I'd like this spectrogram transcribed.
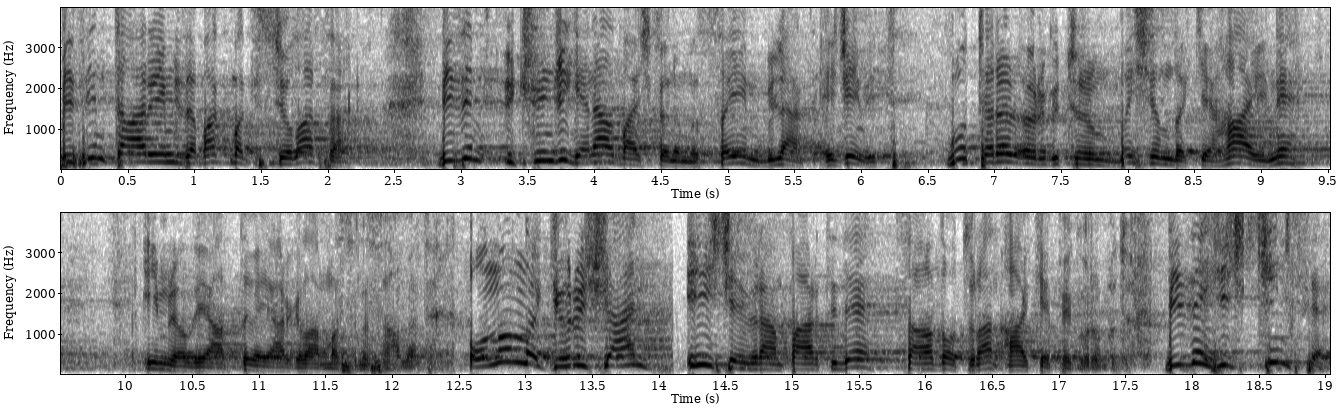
Bizim tarihimize bakmak istiyorlarsa bizim üçüncü genel başkanımız Sayın Bülent Ecevit bu terör örgütünün başındaki haini İmralı'ya attı ve yargılanmasını sağladı. Onunla görüşen, iş çeviren partide sağda oturan AKP grubudur. Bize hiç kimse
